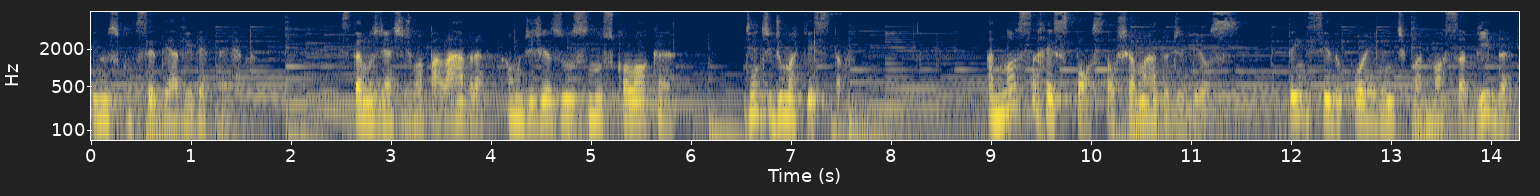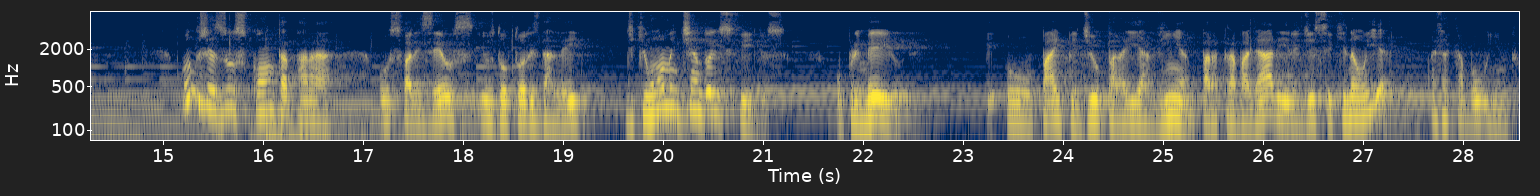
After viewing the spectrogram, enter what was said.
e nos conceder a vida eterna. Estamos diante de uma palavra onde Jesus nos coloca diante de uma questão. A nossa resposta ao chamado de Deus tem sido coerente com a nossa vida? Quando Jesus conta para os fariseus e os doutores da lei de que um homem tinha dois filhos, o primeiro, o pai pediu para ir à vinha para trabalhar e ele disse que não ia mas acabou indo.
